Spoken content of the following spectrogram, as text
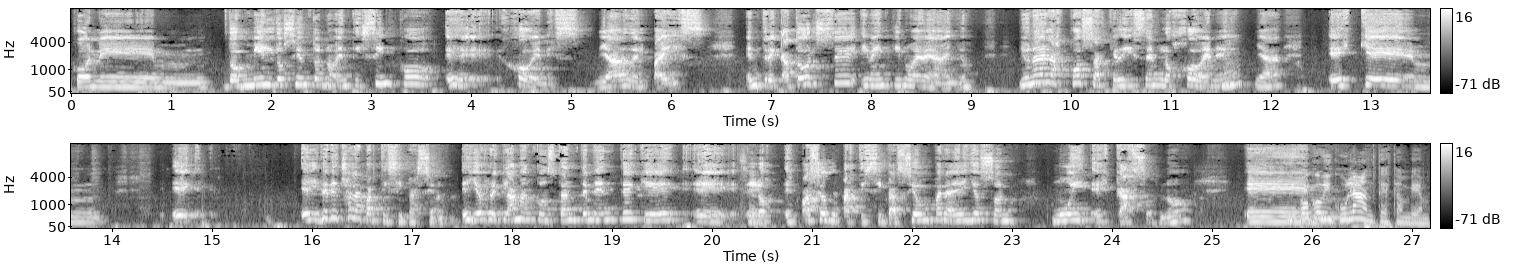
con 2.295 eh, jóvenes, ¿ya? Del país, entre 14 y 29 años. Y una de las cosas que dicen los jóvenes, ¿ya? Es que... Mm, el derecho a la participación. Ellos reclaman constantemente que eh, los espacios de participación para ellos son muy escasos, ¿no? y poco eh, vinculantes también,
